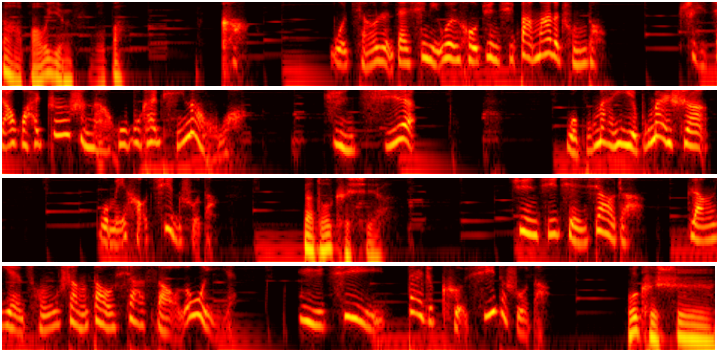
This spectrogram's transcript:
大饱眼福吧。靠！我强忍在心里问候俊奇爸妈的冲动，这家伙还真是哪壶不开提哪壶。俊奇，我不卖艺也不卖身。我没好气的说道：“那多可惜啊。”俊奇浅笑着，狼眼从上到下扫了我一眼，语气带着可惜的说道：“我可是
